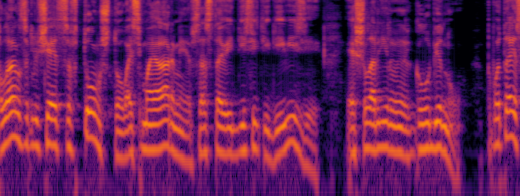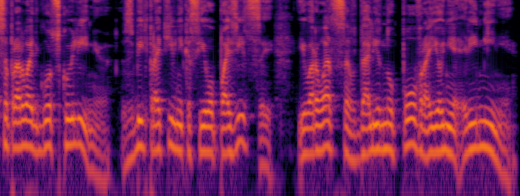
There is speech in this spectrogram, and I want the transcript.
План заключается в том, что 8-я армия в составе 10 дивизий, эшелонированных глубину, попытается прорвать Готскую линию, сбить противника с его позиции и ворваться в долину По в районе Ремини.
